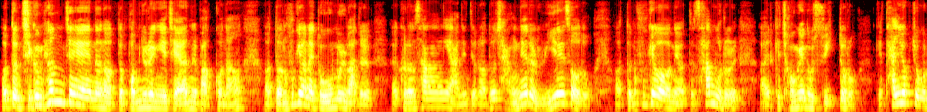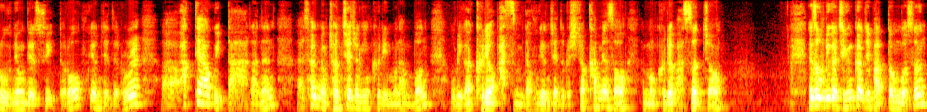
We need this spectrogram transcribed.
어떤 지금 현재는 어떤 법률행위에 제한을 받거나 어떤 후견에 도움을 받을 그런 상황이 아니더라도 장래를 위해서도 어떤 후견의 어떤 사무를 아, 이렇게 정해 놓을 수 있도록 탄력적으로 운영될 수 있도록 후견 제도를 아, 확대하고 있다라는 설명 전체적인 그림은 한번 우리가 그려봤습니다. 후견 제도를 시작하면서 한번 그려봤었죠. 그래서 우리가 지금까지 봤던 것은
